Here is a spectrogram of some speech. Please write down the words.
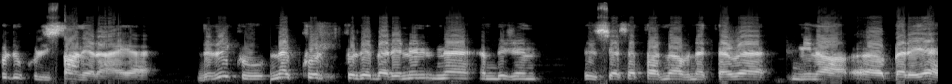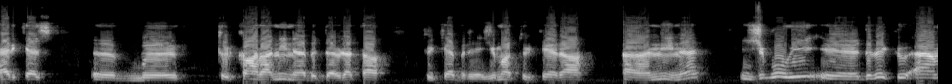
Kurd û Kurdistanê re ne Kurd Kurdê berînin ne em dijin siyaseta nav ne teve mîna bereye herkes Türkan ranîne bi devleta Türkiye bir rejima Türkiye ra nine ji bo wî divê ku em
